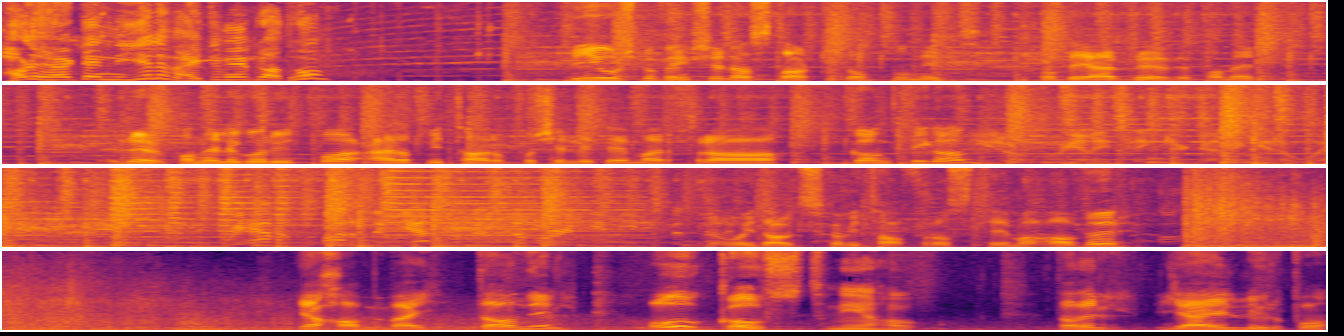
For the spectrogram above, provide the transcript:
Har du hørt den nye, eller veit du hva vi prater om? Vi i Oslo fengsel har startet opp noe nytt, og det er røverpanel. Røverpanelet går ut på er at vi tar opp forskjellige temaer fra gang til gang. Og i dag skal vi ta for oss temaet avhør. Jeg har med meg Daniel og Ghost. Daniel, jeg lurer på,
